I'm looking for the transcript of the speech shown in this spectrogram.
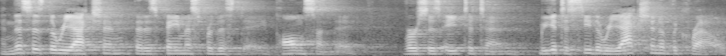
And this is the reaction that is famous for this day, Palm Sunday, verses 8 to 10. We get to see the reaction of the crowd.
